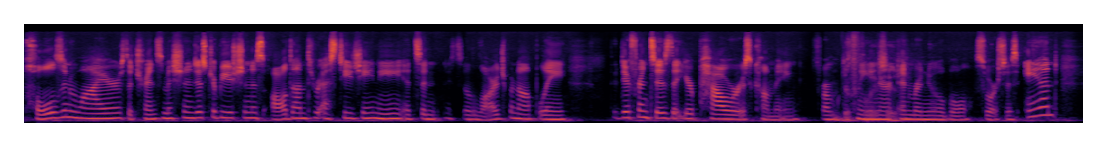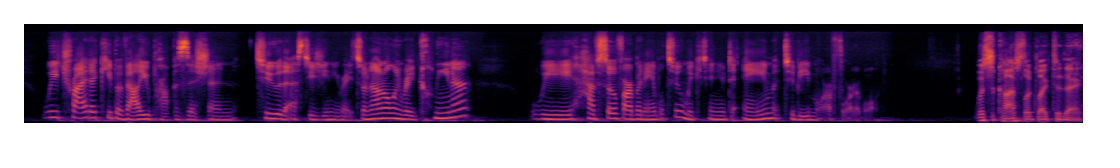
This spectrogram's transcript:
poles and wires, the transmission and distribution is all done through SDG&E. It's an it's a large monopoly. The difference is that your power is coming from cleaner and renewable sources. And we try to keep a value proposition to the SDG&E rate. So not only rate cleaner, we have so far been able to, and we continue to aim to be more affordable. What's the cost look like today?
